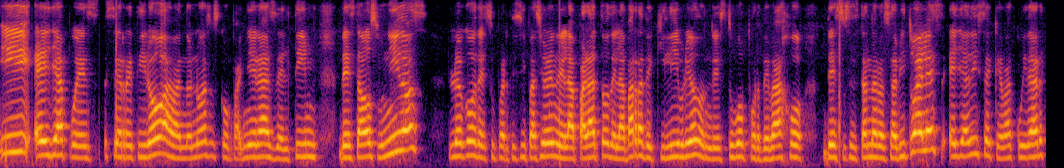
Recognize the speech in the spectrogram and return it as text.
Y ella pues se retiró, abandonó a sus compañeras del team de Estados Unidos luego de su participación en el aparato de la barra de equilibrio, donde estuvo por debajo de sus estándares habituales. Ella dice que va a cuidar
